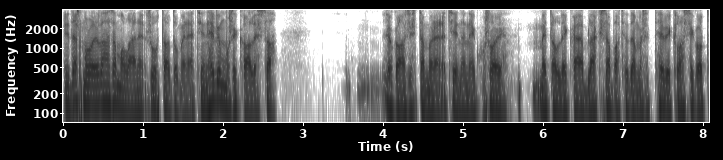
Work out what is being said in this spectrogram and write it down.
Niin tässä mulla oli vähän samanlainen suhtautuminen, että siinä hevimusikaalissa, joka on siis tämmöinen, että siinä niin kuin soi Metallica ja Black Sabbath ja tämmöiset heavy-klassikot,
